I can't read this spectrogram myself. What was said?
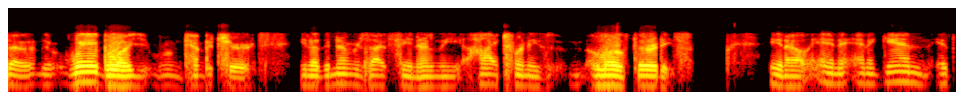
so they're way below room temperature. You know, the numbers I've seen are in the high 20s, low 30s. You know, and and again, it's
